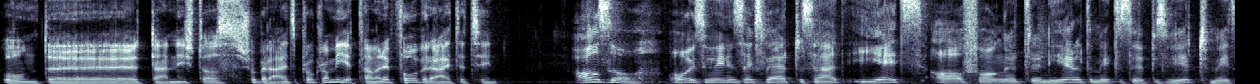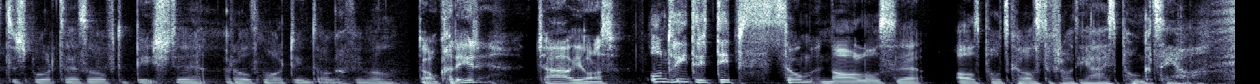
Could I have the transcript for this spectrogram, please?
Und äh, dann ist das schon bereits programmiert, wenn wir nicht vorbereitet sind. Also, unser Winnungsexperte sagt, jetzt anfangen zu trainieren, damit es etwas wird mit der Sportsaison auf der Piste. Rolf Martin, danke vielmals. Danke dir. Ciao, Jonas. Und weitere Tipps zum Nachlesen als Podcast auf radio1.ch.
